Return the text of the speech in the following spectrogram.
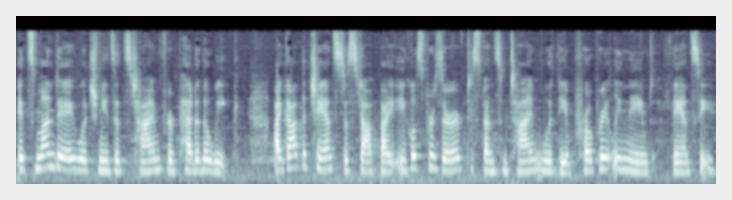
It's Monday, which means it's time for Pet of the Week. I got the chance to stop by Eagles Preserve to spend some time with the appropriately named Fancy.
